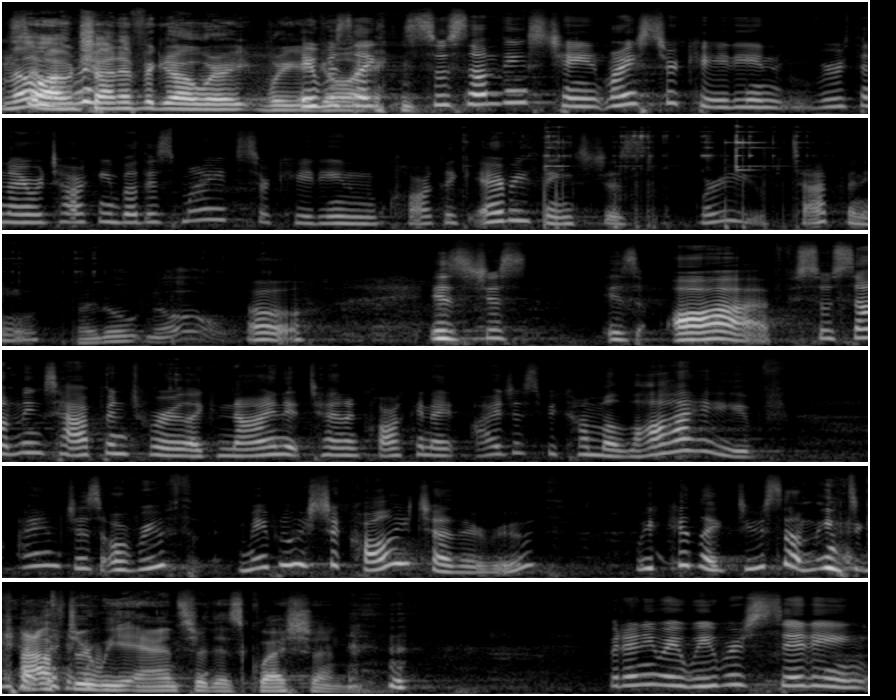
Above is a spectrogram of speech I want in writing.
No, so I'm trying to figure out where, where you're going. it was going. like so something's changed. My circadian Ruth and I were talking about this. My circadian clock, like everything's just where are you? What's happening? I don't know. Oh, it's just is off. So something's happened where like nine at ten o'clock at night, I just become alive. I am just. Oh, Ruth, maybe we should call each other, Ruth. We could like do something together. After we answer this question. But anyway, we were sitting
